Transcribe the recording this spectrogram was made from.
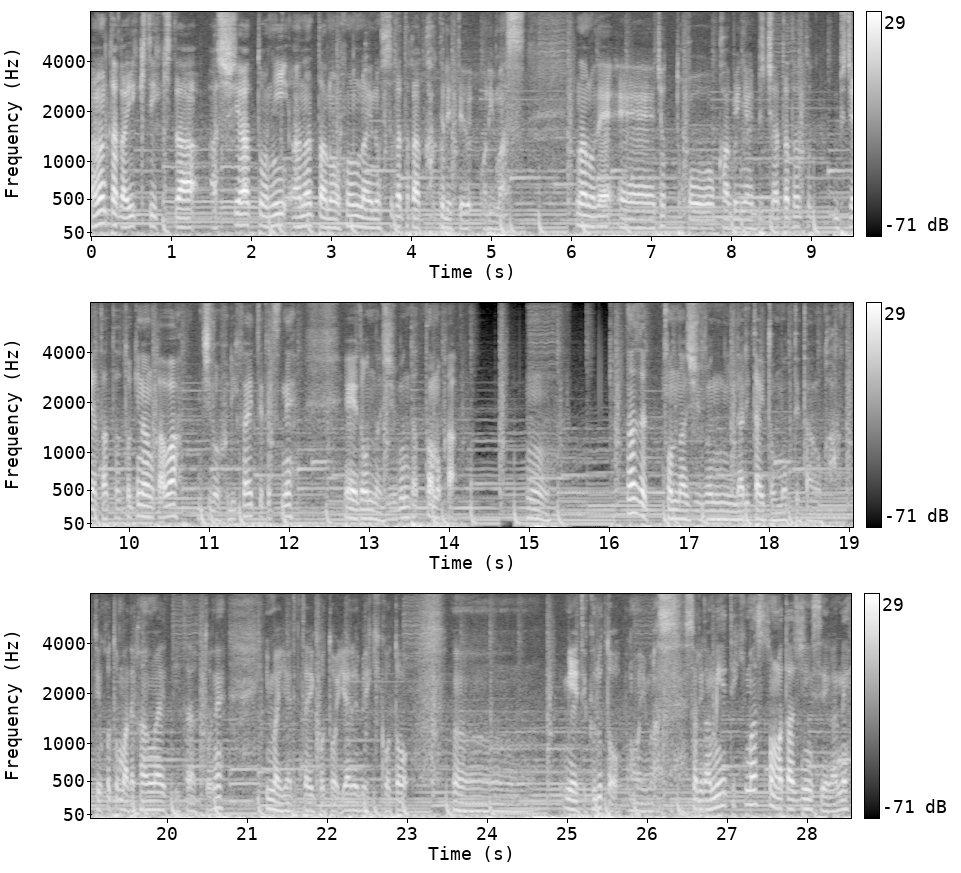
あなたが生きてきた足跡にあなたの本来の姿が隠れております。なので、えー、ちょっとこう壁にぶち当たったとぶち当たった時なんかは一度振り返ってですね、えー、どんな自分だったのか、うん、なぜこんな自分になりたいと思ってたのかっていうことまで考えていただくとね今やりたいことやるべきことうーん見えてくると思いますそれが見えてきますとまた人生がね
